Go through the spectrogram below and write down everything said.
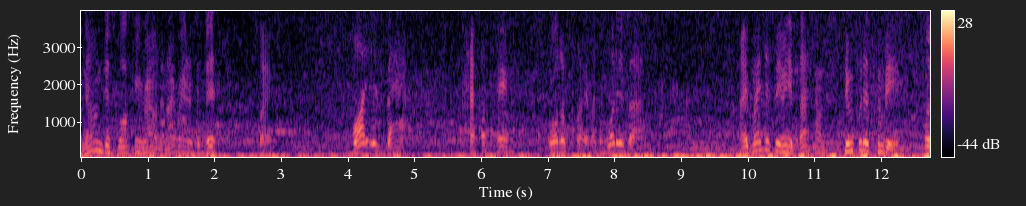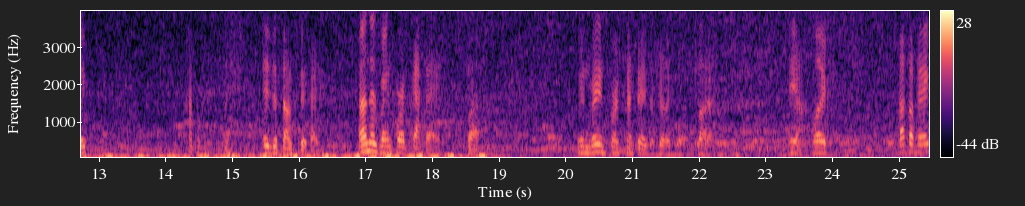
Now I'm just walking around and I ran into this place. What is that? Peppa Pig's World of Play. Like, what is that? It might just be me, but that sounds stupid as can be. Like, It just sounds stupid. And there's Rainforest Cafe, but I mean, Rainforest Cafe is just really cool, but yeah, like, Peppa Pig,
